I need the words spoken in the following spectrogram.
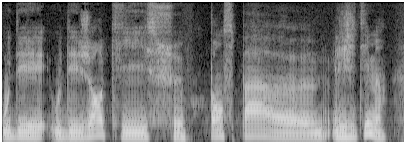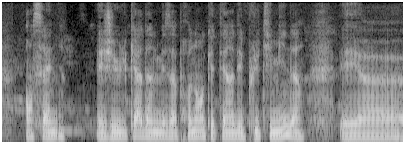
où, des, où des gens qui se pense pas euh, légitime enseigne. Et j'ai eu le cas d'un de mes apprenants qui était un des plus timides. Et, euh,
